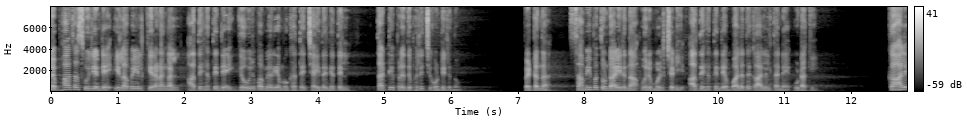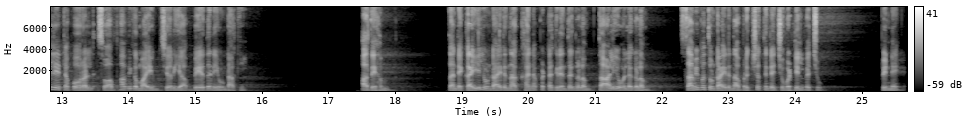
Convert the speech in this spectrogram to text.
പ്രഭാത സൂര്യന്റെ ഇളവയിൽ കിരണങ്ങൾ അദ്ദേഹത്തിന്റെ ഗൗരവമേറിയ മുഖത്തെ ചൈതന്യത്തിൽ തട്ടി പ്രതിഫലിച്ചുകൊണ്ടിരുന്നു. പെട്ടെന്ന് സമീപത്തുണ്ടായിരുന്ന ഒരു മുൾച്ചെടി അദ്ദേഹത്തിന്റെ വലത് കാലിൽ തന്നെ ഉടക്കി. കാലിലേറ്റ പോറൽ സ്വാഭാവികമായും ചെറിയ വേദനയുണ്ടാക്കി. അദ്ദേഹം തന്റെ കയ്യിലുണ്ടായിരുന്ന ഖനപ്പെട്ട ഗ്രന്ഥങ്ങളും താളിയോലകളും സമീപത്തുണ്ടായിരുന്ന വൃക്ഷത്തിന്റെ ചുവട്ടിൽ വെച്ചു. പിന്നെ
